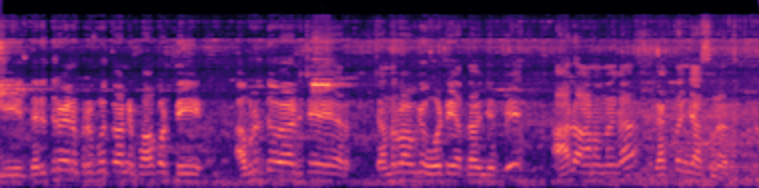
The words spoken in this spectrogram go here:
ఈ దరిద్రమైన ప్రభుత్వాన్ని పోగొట్టి అభివృద్ధి పరిచే చంద్రబాబుకి ఓటు వేద్దామని చెప్పి వాళ్ళు ఆనందంగా వ్యక్తం చేస్తున్నారు.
